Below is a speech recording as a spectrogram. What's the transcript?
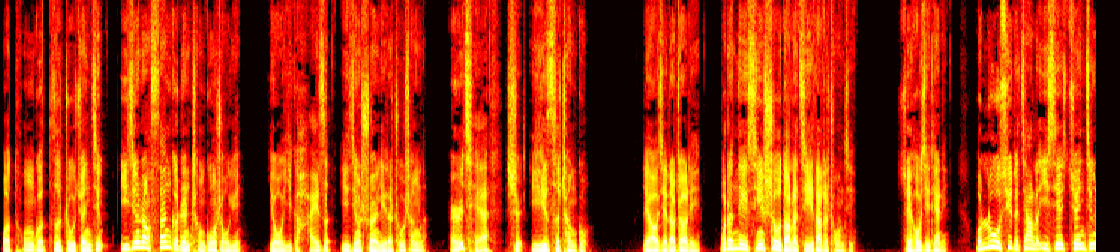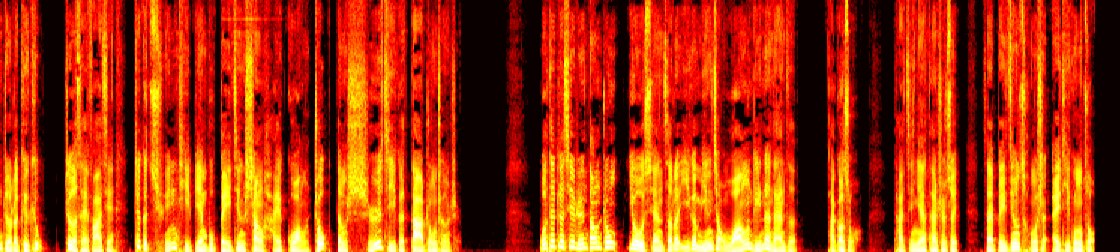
我通过自助捐精，已经让三个人成功受孕，有一个孩子已经顺利的出生了，而且是一次成功。”了解到这里，我的内心受到了极大的冲击。随后几天里，我陆续的加了一些捐精者的 QQ，这才发现这个群体遍布北京、上海、广州等十几个大中城市。我在这些人当中，又选择了一个名叫王林的男子。他告诉我，他今年三十岁，在北京从事 IT 工作。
